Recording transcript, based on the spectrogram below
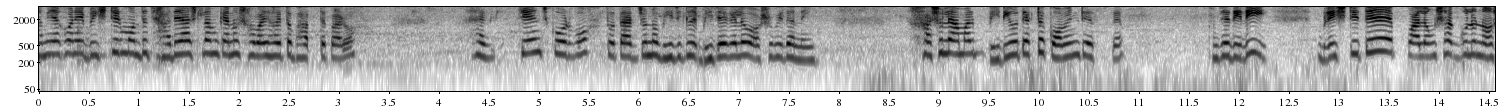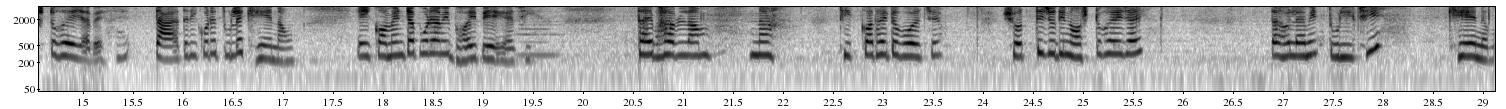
আমি এখন এই বৃষ্টির মধ্যে ছাদে আসলাম কেন সবাই হয়তো ভাবতে পারো। হ্যাঁ চেঞ্জ করব। তো তার জন্য ভিজে ভিজে গেলেও অসুবিধা নেই। আসলে আমার ভিডিওতে একটা কমেন্ট এসছে যে, দিদি, বৃষ্টিতে পালং শাকগুলো নষ্ট হয়ে যাবে। তাড়াতাড়ি করে তুলে খেয়ে নাও। এই কমেন্টটা পড়ে আমি ভয় পেয়ে গেছি। তাই ভাবলাম, না, ঠিক কথাই তো বলছে। সত্যি যদি নষ্ট হয়ে যায়, তাহলে আমি তুলছি, খেয়ে নেব।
